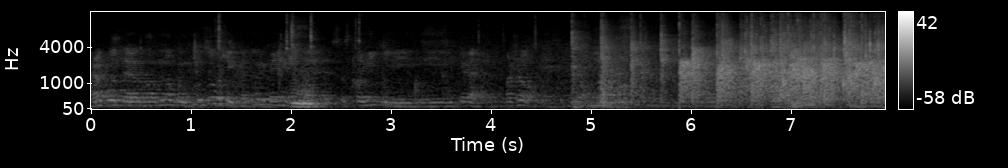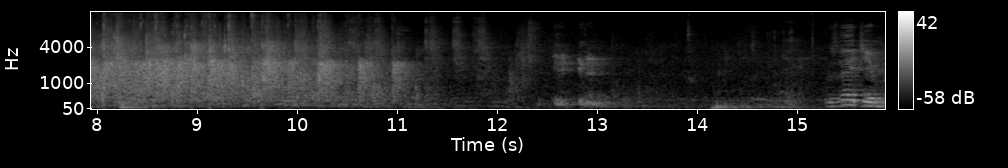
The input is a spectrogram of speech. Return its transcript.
работа во многом художника, ну и, конечно, составителей и литераторов. Пожалуйста. Вы знаете,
